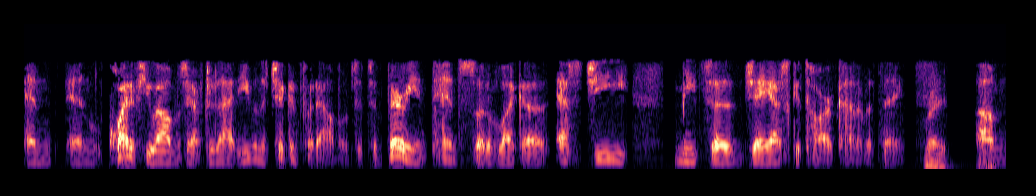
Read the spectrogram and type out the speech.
and and quite a few albums after that, even the Chickenfoot albums. It's a very intense sort of like a SG meets a JS guitar kind of a thing. Right. Um,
